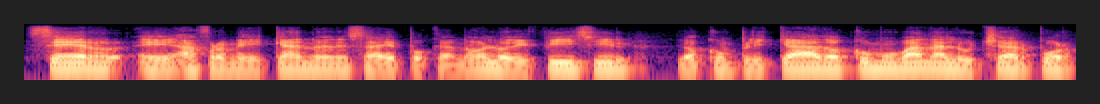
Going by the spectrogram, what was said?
ser eh, afroamericano en esa época, ¿no? Lo difícil, lo complicado, cómo van a luchar por,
